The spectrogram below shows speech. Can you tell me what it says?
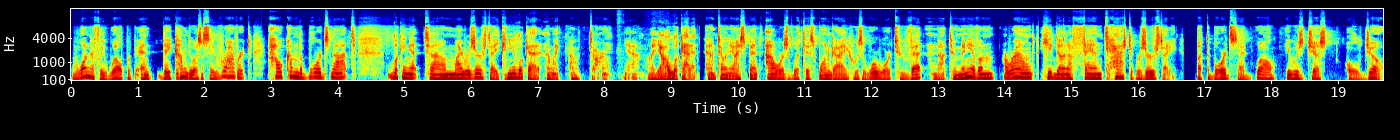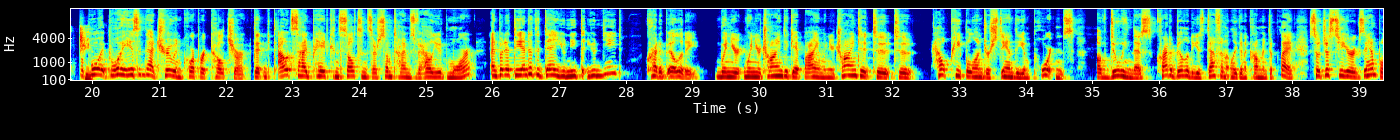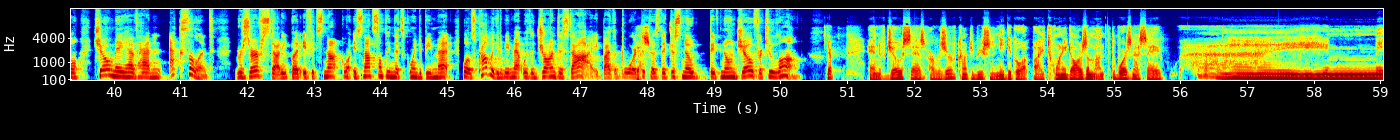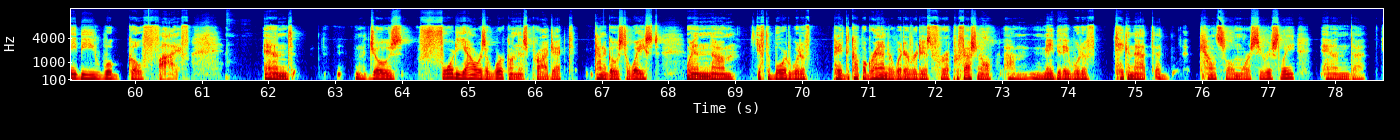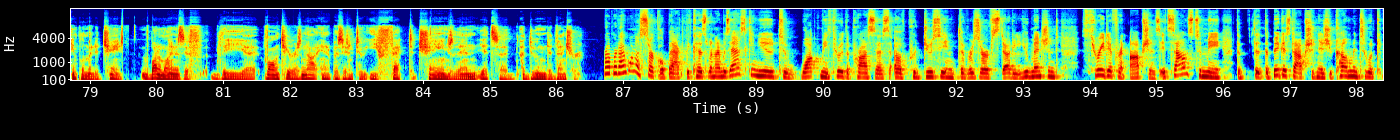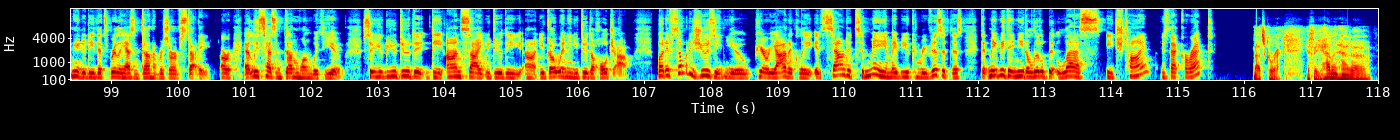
wonderfully well prepared. And they come to us and say, Robert, how come the board's not looking at um, my reserve study? Can you look at it? And I'm like, oh, darn. Yeah, well, yeah, I'll look at it. And I'm telling you, I spent hours with this one guy who was a World War II vet, not too many of them around. He'd done a fantastic reserve study. But the board said, well, it was just old Joe. But boy, boy, isn't that true in corporate culture that outside paid consultants are sometimes valued more? And but at the end of the day, you need that you need credibility when you're when you're trying to get by and when you're trying to to to help people understand the importance of doing this credibility is definitely going to come into play so just to your example joe may have had an excellent reserve study but if it's not going it's not something that's going to be met well it's probably going to be met with a jaundiced eye by the board yes. because they've just know they've known joe for too long Yep. And if Joe says our reserve contributions need to go up by $20 a month, the board's going to say, uh, maybe we'll go five. And Joe's 40 hours of work on this project kind of goes to waste when, um, if the board would have paid the couple grand or whatever it is for a professional, um, maybe they would have taken that uh, counsel more seriously and uh, implemented change the bottom line is if the uh, volunteer is not in a position to effect change, then it's a, a doomed adventure. Robert, I want to circle back because when I was asking you to walk me through the process of producing the reserve study, you mentioned three different options. It sounds to me the, the, the biggest option is you come into a community that really hasn't done a reserve study, or at least hasn't done one with you. So you you do the the on site, you do the uh, you go in and you do the whole job. But if somebody's using you periodically, it sounded to me, and maybe you can revisit this, that maybe they need a little bit less each time. Is that correct? That's correct. If they haven't had a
